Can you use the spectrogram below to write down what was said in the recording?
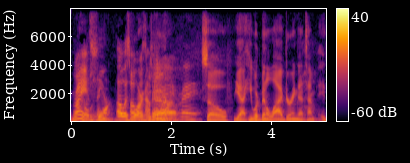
right. was born. Oh, was Oh, born. was okay. Yeah. Right. So yeah, he would have been alive during that time. It,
